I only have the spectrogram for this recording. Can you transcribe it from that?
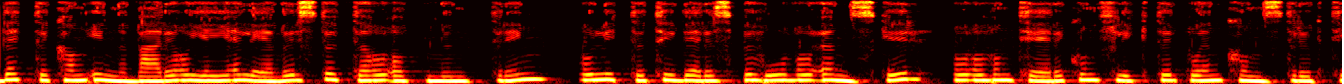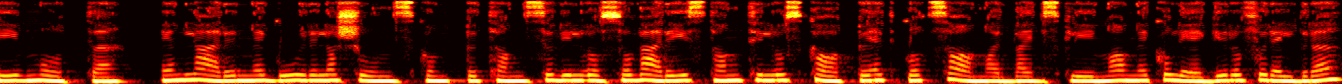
Dette kan innebære å gi elever støtte og oppmuntring, å lytte til deres behov og ønsker, og å håndtere konflikter på en konstruktiv måte. En lærer med god relasjonskompetanse vil også være i stand til å skape et godt samarbeidsklima med kolleger og foreldre,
